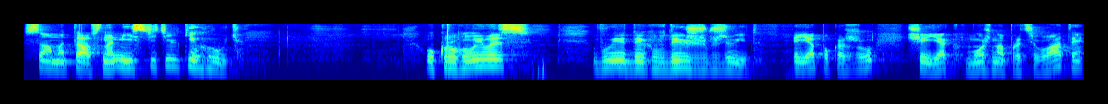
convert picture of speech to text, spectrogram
Саме таз на місці, тільки грудь. Округлились, видих, вдих в живіт. Я покажу ще, як можна працювати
